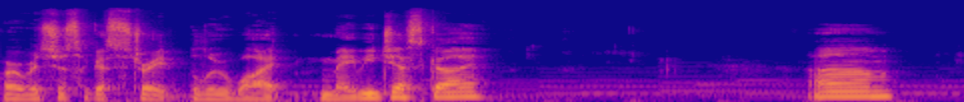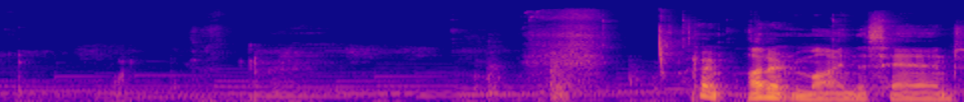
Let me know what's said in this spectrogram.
Or if it's just like a straight blue-white, maybe Jeskai? Um, I don't, I don't mind this hand.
